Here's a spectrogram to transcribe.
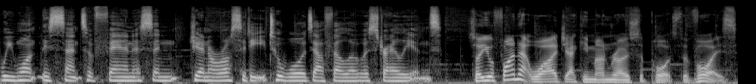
we want this sense of fairness and generosity towards our fellow Australians. So you'll find out why Jacqui Munro supports The Voice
